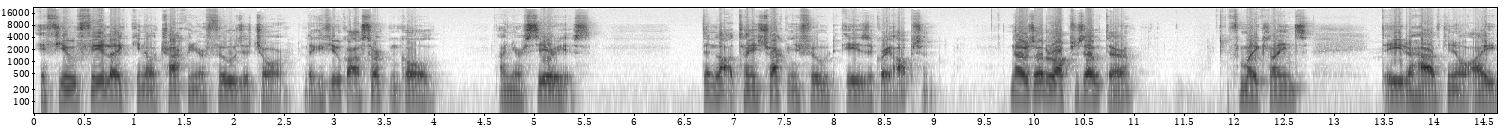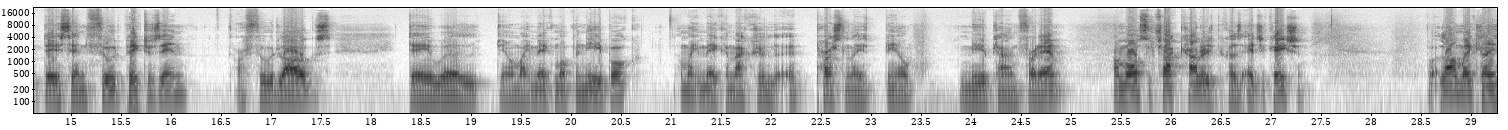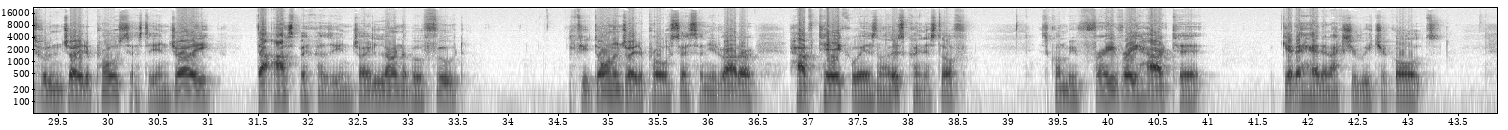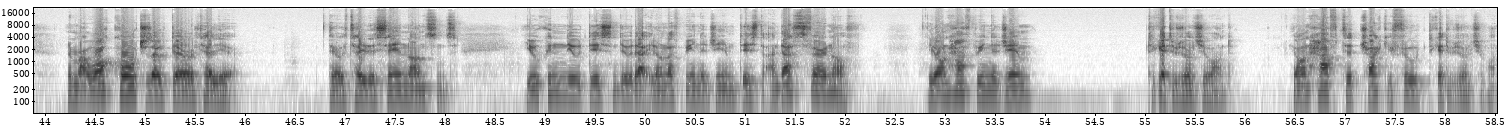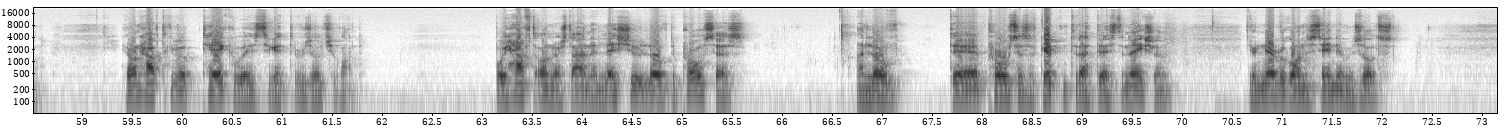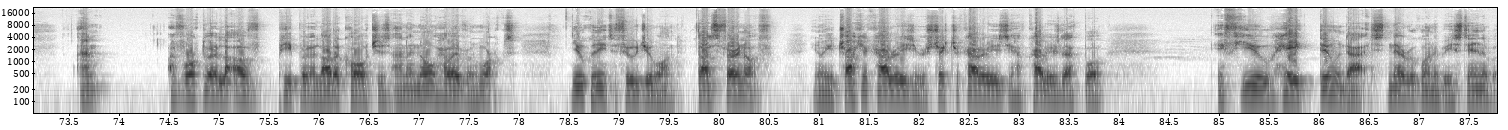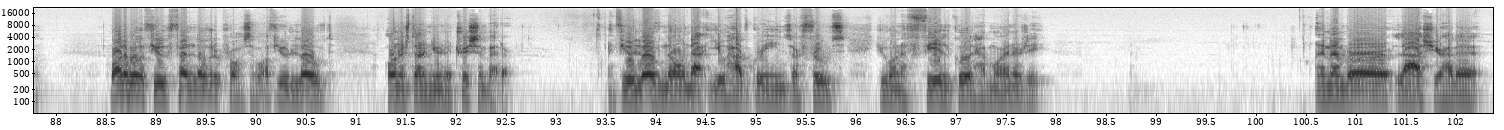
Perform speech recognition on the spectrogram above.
If you feel like, you know, tracking your food's a chore, like if you've got a certain goal and you're serious, then a lot of times tracking your food is a great option. Now there's other options out there. For my clients, they either have, you know, I they send food pictures in or food logs. They will, you know, might make them up an ebook I might make them actual a personalized, you know, meal plan for them. Most will track calories because education. But a lot of my clients will enjoy the process. They enjoy that aspect because they enjoy learning about food. If you don't enjoy the process and you'd rather have takeaways and all this kind of stuff, it's going to be very, very hard to get ahead and actually reach your goals. No matter what coaches out there will tell you, they will tell you the same nonsense. You can do this and do that. You don't have to be in the gym, this, and that's fair enough. You don't have to be in the gym to get the results you want. You don't have to track your food to get the results you want. You don't have to give up takeaways to get the results you want. But we have to understand, unless you love the process and love the process of getting to that destination, you're never going to see any results. And I've worked with a lot of people, a lot of coaches, and I know how everyone works. You can eat the food you want. That's fair enough. You know, you track your calories, you restrict your calories, you have calories left, but if you hate doing that, it's never going to be sustainable. What about if you fell in love with the process? What if you loved understanding your nutrition better? If you love knowing that you have greens or fruits, you're going to feel good, have more energy. I remember last year I had a,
